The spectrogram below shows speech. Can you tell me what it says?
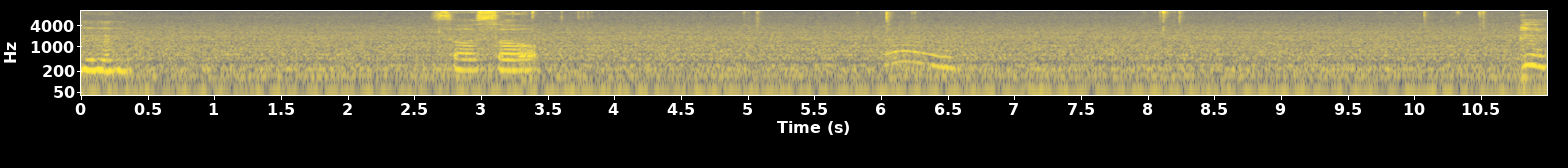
そうそう。うん。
